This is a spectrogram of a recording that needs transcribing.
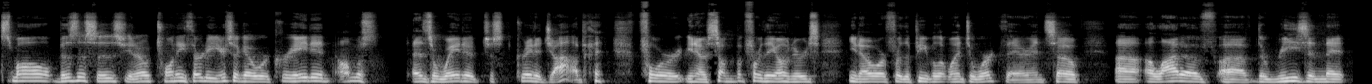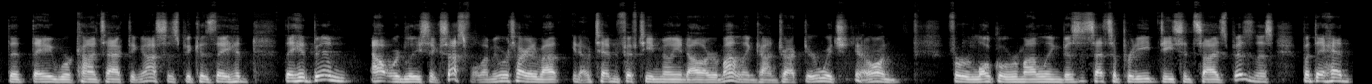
small businesses. You know, 20, 30 years ago were created almost as a way to just create a job for you know some for the owners you know or for the people that went to work there. And so uh, a lot of uh, the reason that that they were contacting us is because they had they had been outwardly successful. I mean we're talking about you know 10 15 million dollar remodeling contractor which you know on for local remodeling business. That's a pretty decent sized business, but they had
